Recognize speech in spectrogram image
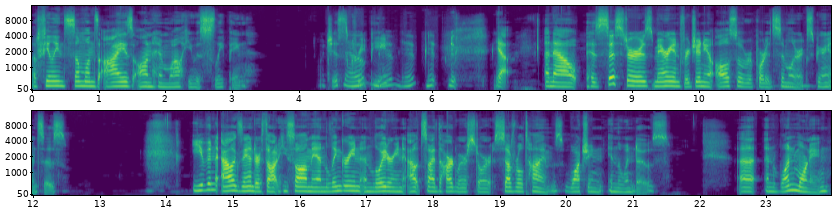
of feeling someone's eyes on him while he was sleeping, which is Nope, creepy. Nope, nope, nope, nope. Yeah. And now his sisters, Mary and Virginia, also reported similar experiences. Even Alexander thought he saw a man lingering and loitering outside the hardware store several times, watching in the windows. Uh, and one morning,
